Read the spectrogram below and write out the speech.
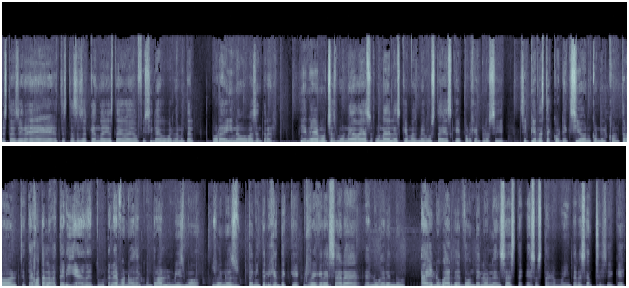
Estás, eh, te estás acercando ahí a esta oficina gubernamental. Por ahí no vas a entrar. Tiene muchas monadas. Una de las que más me gusta es que, por ejemplo, si si pierdes esta conexión con el control, se te agota la batería de tu teléfono, del control mismo, pues bueno, es tan inteligente que regresará al lugar en a el lugar de donde lo lanzaste. Eso está muy interesante, así que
